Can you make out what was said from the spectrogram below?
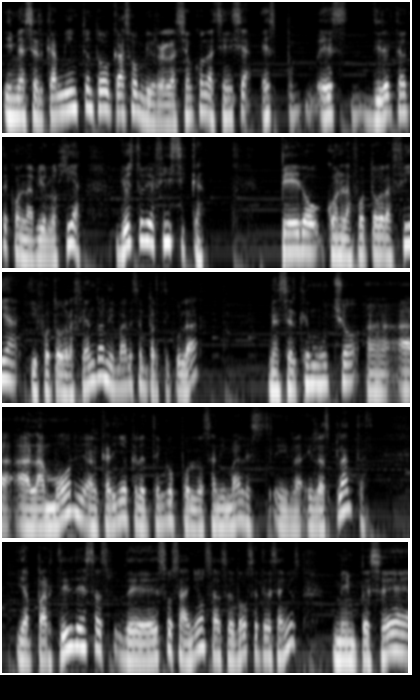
Y mi acercamiento, en todo caso, mi relación con la ciencia es, es directamente con la biología. Yo estudié física, pero con la fotografía y fotografiando animales en particular, me acerqué mucho al amor y al cariño que le tengo por los animales y, las plantas. Y a partir de, esas, de esos años, hace 12, 13 años, me empecé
